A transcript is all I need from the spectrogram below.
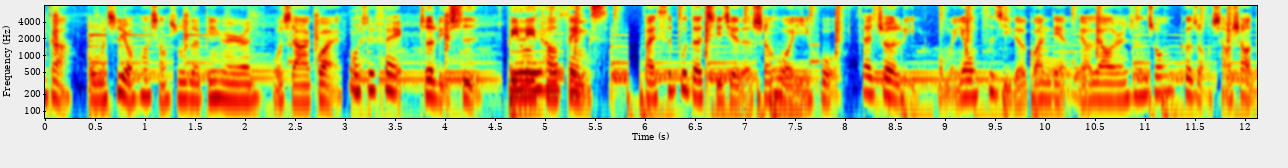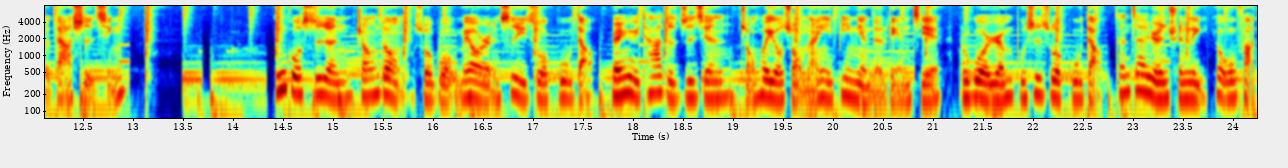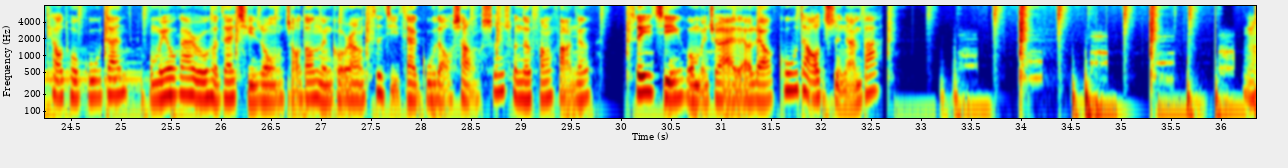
尴尬，我们是有话想说的边缘人。我是阿怪，我是费，这里是 Be Little Things，百思不得其解的生活疑惑。在这里，我们用自己的观点聊聊人生中各种小小的大事情。英国诗人 John Donne 说过：“没有人是一座孤岛，人与他者之间总会有种难以避免的连接。如果人不是座孤岛，但在人群里又无法跳脱孤单，我们又该如何在其中找到能够让自己在孤岛上生存的方法呢？”这一集我们就来聊聊孤岛指南吧。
